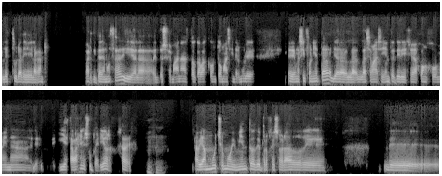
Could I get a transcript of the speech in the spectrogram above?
lectura de la gran partita de Mozart y a la, en dos semanas tocabas con Tomás Intermule eh, una sinfonieta, ya la, semana siguiente te dirigía a Juan Jomena y estabas en el superior, ¿sabes? Había mucho movimiento de profesorado de, de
